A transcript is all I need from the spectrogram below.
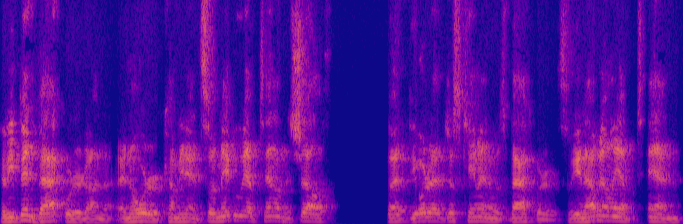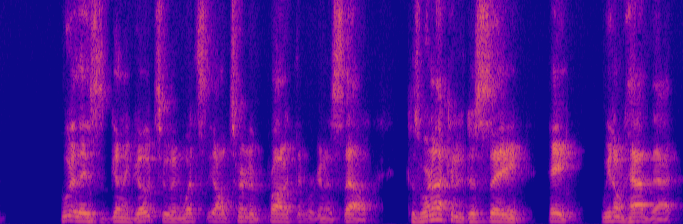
have you been backordered on an order coming in? So maybe we have 10 on the shelf, but the order that just came in was backordered. So now we only have 10. Who are they going to go to and what's the alternative product that we're going to sell? Because we're not going to just say, hey, we don't have that.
